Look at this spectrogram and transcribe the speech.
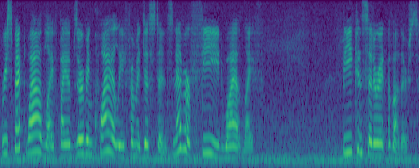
Respect wildlife by observing quietly from a distance. Never feed wildlife. Be considerate of others.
